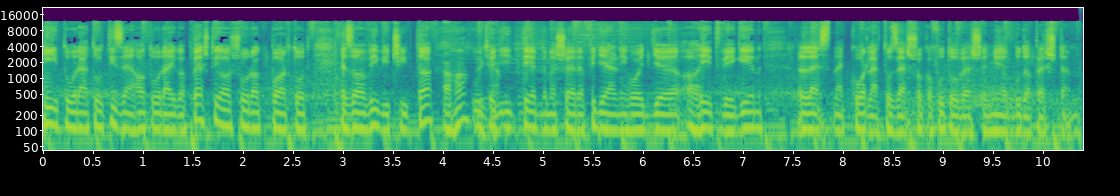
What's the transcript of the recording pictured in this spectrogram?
7 órától 16 óráig a Pesti alsórakpartot, ez a Vivicsitta, úgyhogy itt érdemes erre figyelni, hogy a hétvégén lesznek korlátozások a futóverseny miatt Budapesten.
